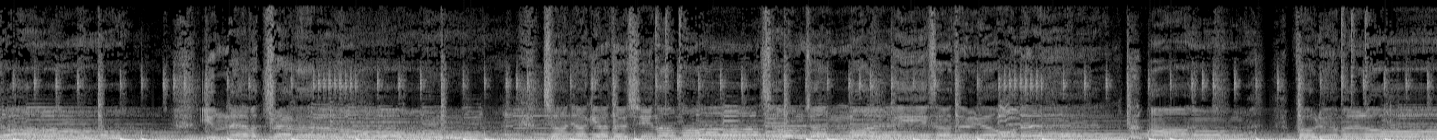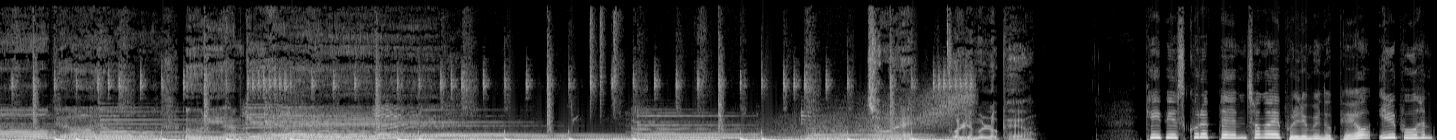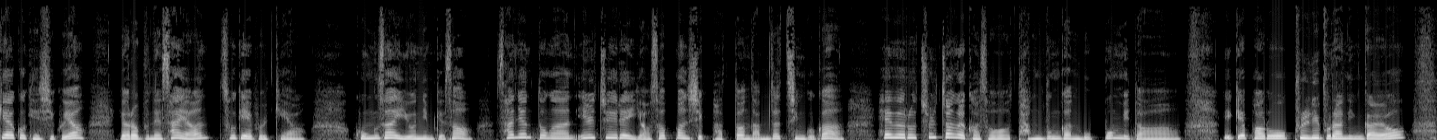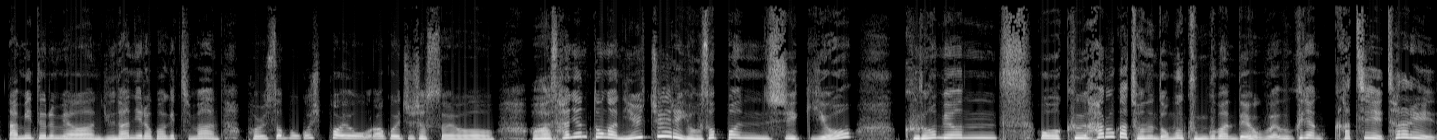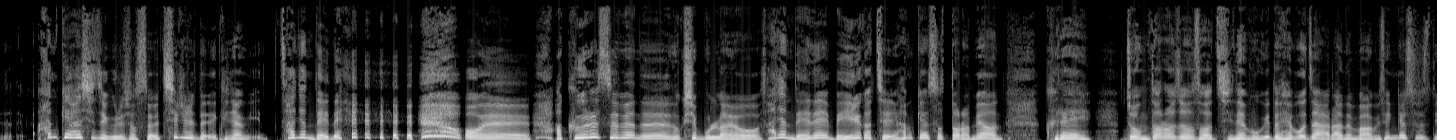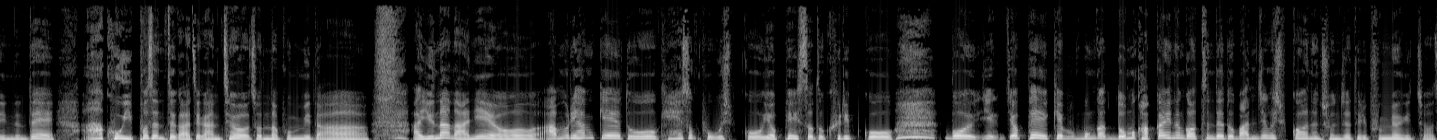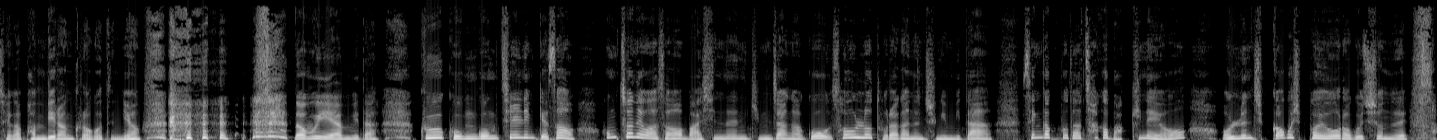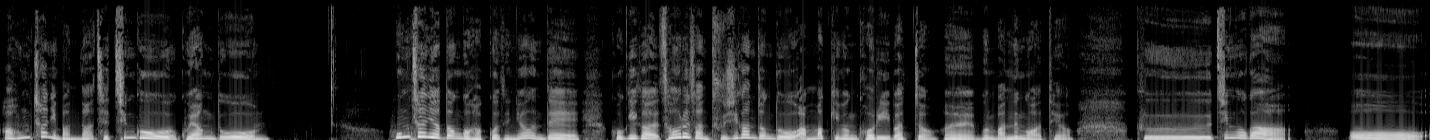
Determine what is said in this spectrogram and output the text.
You never travel alone. 저녁 8시 넘어 점점 FM 청하의 볼륨을 높여요. 1부 함께하고 계시고요. 여러분의 사연 소개해 볼게요. 0425님께서 4년 동안 일주일에 6번씩 봤던 남자친구가 해외로 출장을 가서 당분간 못 봅니다. 이게 바로 분리불안인가요? 남이 들으면 유난이라고 하겠지만 벌써 보고 싶어요. 라고 해주셨어요. 아, 4년 동안 일주일에 6번씩이요? 그러면, 어, 그 하루가 저는 너무 궁금한데요. 왜, 그냥 같이 차라리 함께 하시지 그러셨어요. 7일, 내, 그냥 4년 내내. 어, 예. 아, 글을 쓰면은 혹시 몰라요. 4년 내내 매일 같이 함께 했었더라면, 그래, 좀 떨어져서 지내보기도 해보자, 라는 마음이 생겼을 수도 있는데, 아, 고 2%가 아직 안 채워졌나 봅니다. 아, 유난 아니에요. 아무리 함께 해도 계속 보고 싶고, 옆에 있어도 그립고, 뭐, 옆에 이렇게 뭔가 너무 가까이 있는 것 같은데도 만지고 싶고 하는 존재들이 분명 있죠. 제가 밤비랑 그러거든요. 너무 이해합니다. 9007님께서 홍천에 와서 맛있는 김장하고 서울로 돌아가는 중입니다. 생각보다 차가 막히네요. 얼른 집 가고 싶어요. 라고 해주셨는데, 아, 홍천이 맞나? 제 친구 고향도 홍천이었던 것 같거든요. 근데 거기가 서울에서 한 2시간 정도 안 막히면 거리 맞죠? 예, 네, 그건 맞는 것 같아요. 그 친구가, 어,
